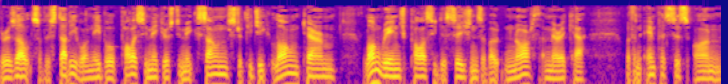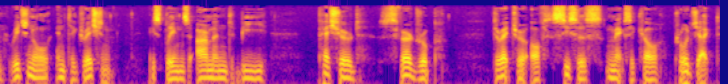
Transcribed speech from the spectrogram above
The results of the study will enable policymakers to make sound, strategic, long-term, long-range policy decisions about North America with an emphasis on regional integration, explains Armand B. Peschard Sverdrup, director of CSIS Mexico project.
